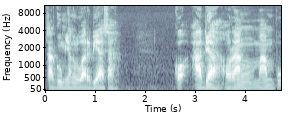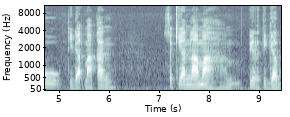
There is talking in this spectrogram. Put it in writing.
kagum yang luar biasa. Kok ada orang mampu tidak makan sekian lama, hampir 13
